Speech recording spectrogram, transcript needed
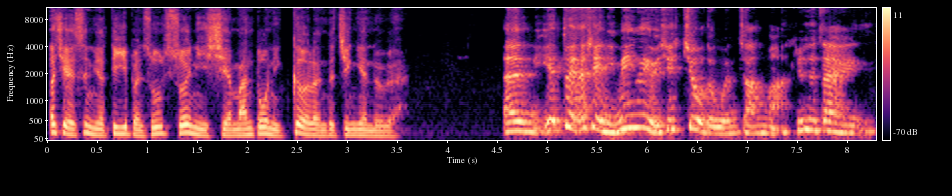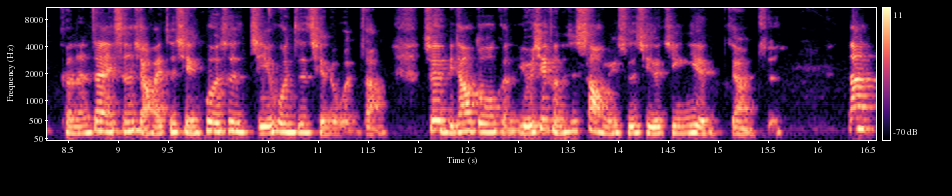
而且是你的第一本书，所以你写蛮多你个人的经验，对不对？呃，也对，而且里面因为有一些旧的文章嘛，就是在可能在生小孩之前或者是结婚之前的文章，所以比较多，可能有一些可能是少女时期的经验这样子。那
